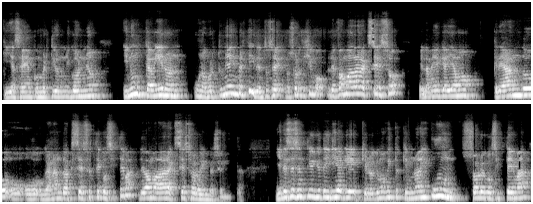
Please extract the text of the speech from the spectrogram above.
que ya se habían convertido en unicornio y nunca vieron una oportunidad de invertir. Entonces nosotros dijimos, les vamos a dar acceso en la medida que hayamos creando o, ganando acceso a este ecosistema, le vamos a dar acceso a los inversionistas. Y en ese sentido yo te diría que, lo que hemos visto es que no hay un solo ecosistema,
